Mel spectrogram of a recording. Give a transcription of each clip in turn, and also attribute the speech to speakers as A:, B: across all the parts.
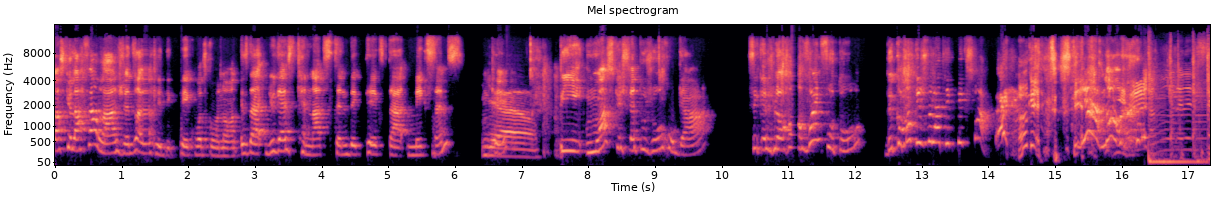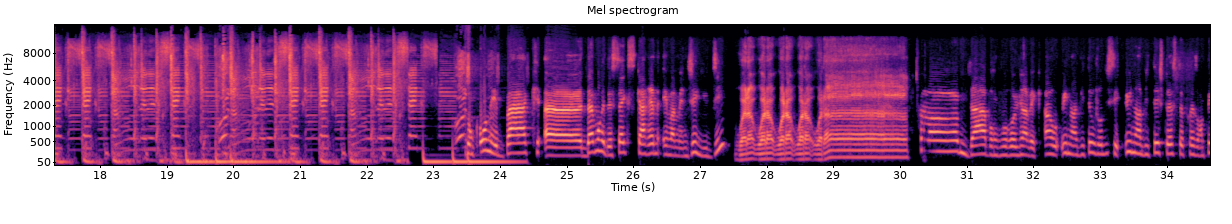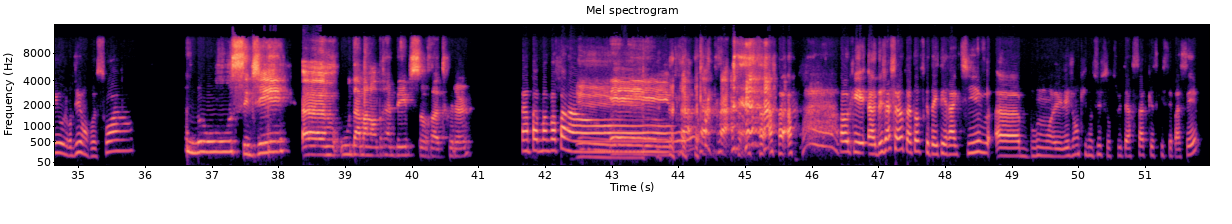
A: parce que l'affaire là, je vais dire avec les dick pics, what's going on, is that you guys cannot send dick pics that make sense. Okay?
B: Yeah.
A: Puis moi, ce que je fais toujours aux gars, c'est que je leur envoie une photo de comment que je veux la dick pic soit.
C: OK. C'est-
A: Yeah, non!
B: Donc, on est back. Euh, D'amour et de sexe, Karen et Mamenji, you dit.
C: What up, what up, what up, what up, what up?
B: Comme d'hab, on vous revient avec un ou une invitée. Aujourd'hui, c'est une invitée. Je te laisse te présenter. Aujourd'hui, on reçoit.
A: Hello, c'est Jay euh, ou Damalandrin Babe sur euh, Twitter.
B: Pam, pam, pam, pam, pam.
A: Et...
B: ok, euh, déjà, Charlotte, toi parce que tu as été réactive. Euh, bon, les les gens qui nous suivent sur Twitter savent qu'est-ce qui s'est passé.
